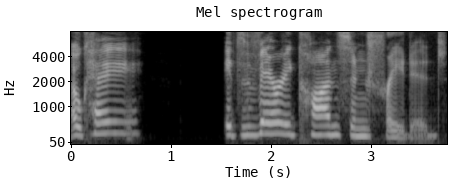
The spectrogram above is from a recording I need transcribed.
Okay? It's very concentrated.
